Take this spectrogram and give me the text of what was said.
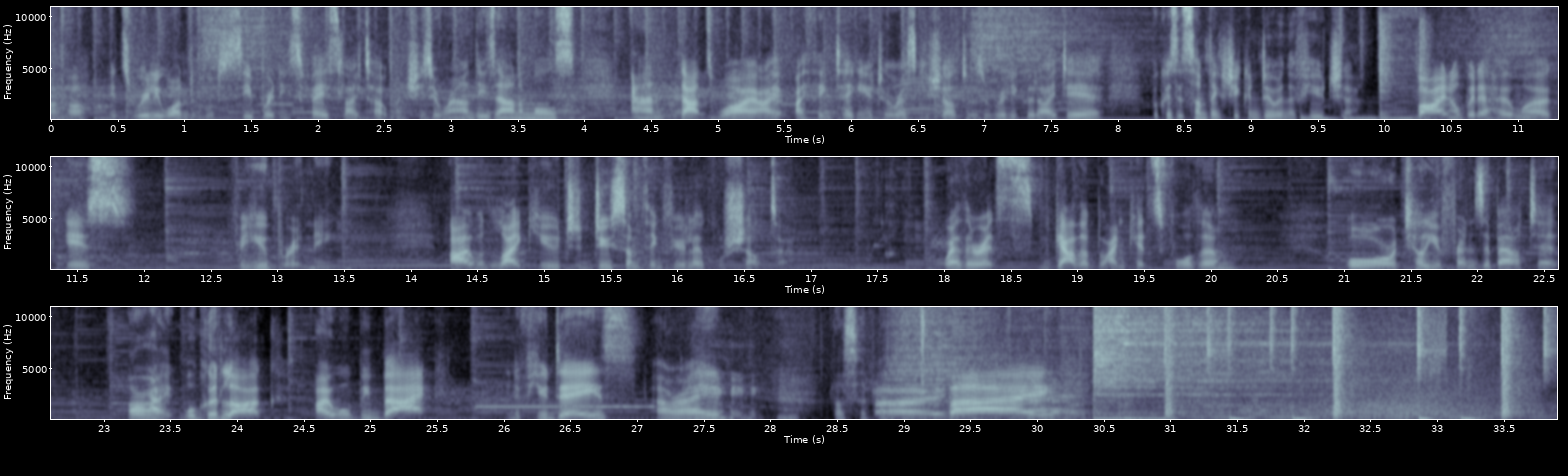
Uh-huh. It's really wonderful to see Brittany's face light up when she's around these animals. And that's why I, I think taking her to a rescue shelter is a really good idea because it's something she can do in the future. Final bit of homework is for you, Brittany. I would like you to do something for your local shelter. Whether it's gather blankets for them or tell your friends about it. All right, well, good luck. I will be back in a few days, all right? Lots of fun. Bye.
